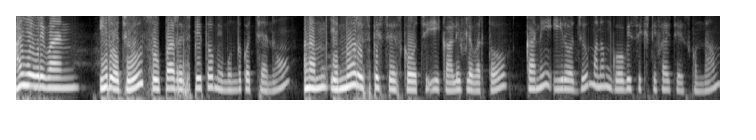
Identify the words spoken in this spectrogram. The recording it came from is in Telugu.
హాయ్ ఎవ్రీవన్ ఈరోజు సూపర్ రెసిపీతో మీ ముందుకు వచ్చాను మనం ఎన్నో రెసిపీస్ చేసుకోవచ్చు ఈ కాలీఫ్లవర్తో కానీ ఈరోజు మనం గోబీ సిక్స్టీ ఫైవ్ చేసుకుందాం.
